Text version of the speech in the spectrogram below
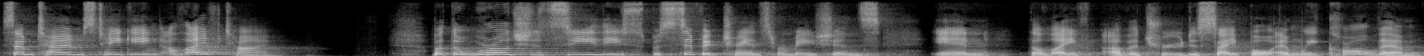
sometimes taking a lifetime. But the world should see these specific transformations in the life of a true disciple, and we call them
